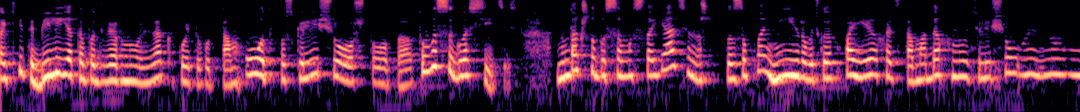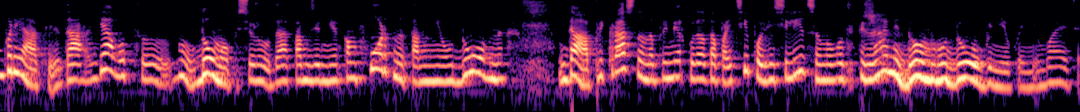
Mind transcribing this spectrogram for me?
какие-то билеты подвернулись, да, какой-то вот там отпуск или еще что-то, то вы согласитесь. Но так, чтобы самостоятельно что-то запланировать, куда-то поехать, там отдохнуть или еще, ну, вряд ли, да. Я вот, э, ну, дома посижу, да, там, где мне комфортно, там мне удобно. Да, прекрасно, например, куда-то пойти повеселиться, но вот в пижаме дома удобнее, понимаете.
